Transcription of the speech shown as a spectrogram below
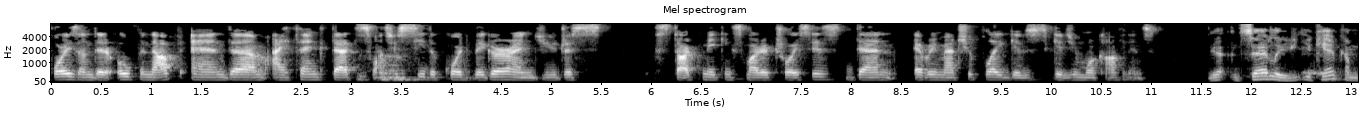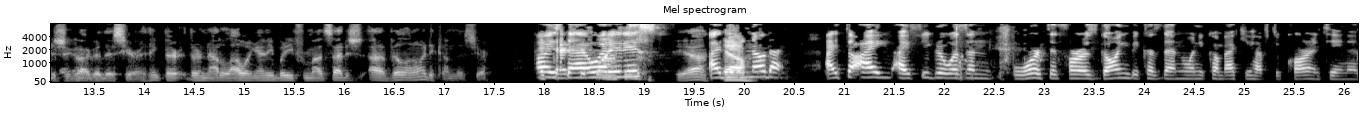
horizon that opened up, and um, I think that's once you see the court bigger and you just start making smarter choices, then every match you play gives gives you more confidence. Yeah, and sadly, you can't come to Chicago this year. I think they're they're not allowing anybody from outside of uh, Illinois to come this year. oh is that what one it team. is Yeah, i Yeah. didn't know that i thought i i figure it wasn't worth it for us going because then when you come back you have to quarantine and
